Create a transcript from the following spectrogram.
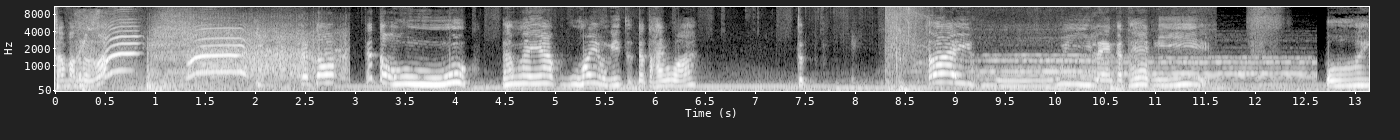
ข้ามฝั่งถนนว้าว้ายกระตกกระตกหูทำไงอะกูห้อยอย่างงี้จะตายปะวะจะเอ้ยหูยแรงกระแทกนี้ โอ้ย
